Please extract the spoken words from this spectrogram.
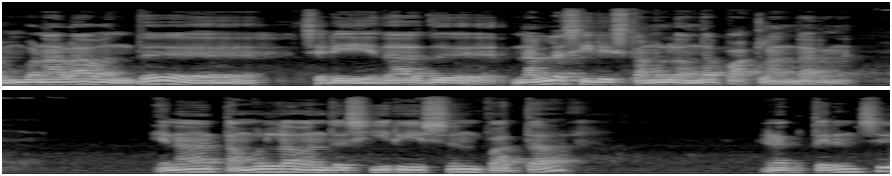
ரொம்ப நாளாக வந்து சரி ஏதாவது நல்ல சீரீஸ் தமிழில் வந்தால் பார்க்கலாம் தான் இருந்தேன். ஏன்னா தமிழில் வந்த சீரீஸ்ன்னு பார்த்தா எனக்கு தெரிஞ்சு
